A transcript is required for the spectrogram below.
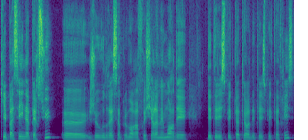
qui est passé inaperçu. Euh, je voudrais simplement rafraîchir la mémoire des, téléspectateurs et des téléspectatrices.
